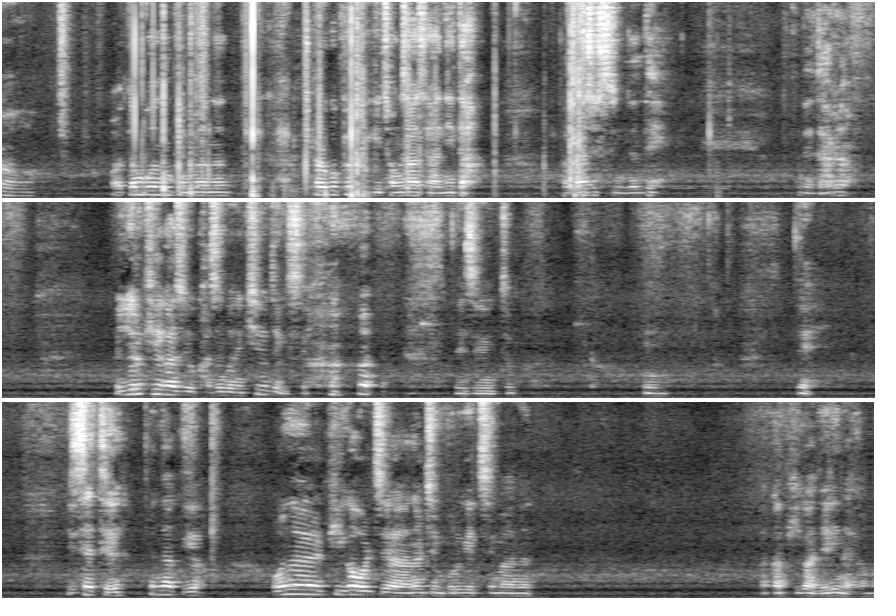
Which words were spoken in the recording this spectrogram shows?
어, 어떤 분은 보면은 팔굽혀펴기 정자세 아니다 라고 하실 수 있는데 네 나름 이렇게 해가지고 가슴근을 키운 적 있어요 네 지금 좀 음, 네 2세트 끝났고요 오늘 비가 올지 안 올지 모르겠지만은 아까 비가 내리나요?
